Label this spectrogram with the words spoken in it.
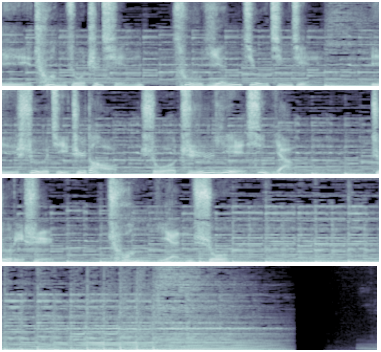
以创作之情促研究精进，以设计之道说职业信仰。这里是创言说。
